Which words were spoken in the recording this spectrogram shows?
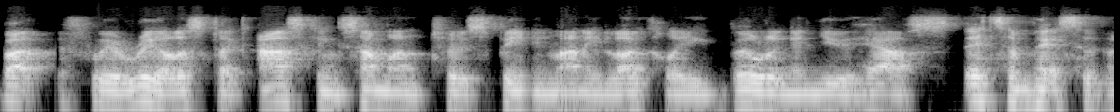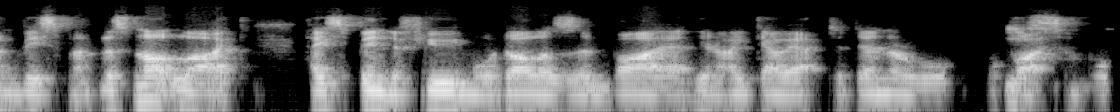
But if we're realistic, asking someone to spend money locally building a new house, that's a massive investment. It's not like, hey, spend a few more dollars and buy, you know, go out to dinner or, or yes. buy some more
